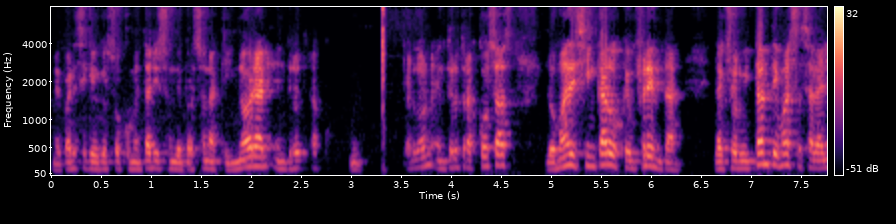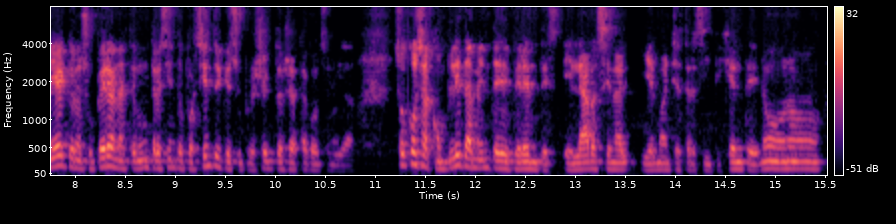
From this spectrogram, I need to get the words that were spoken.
me parece que esos comentarios son de personas que ignoran, entre otras, perdón, entre otras cosas, los más de 100 cargos que enfrentan, la exorbitante masa salarial que nos superan hasta en un 300% y que su proyecto ya está consolidado. Son cosas completamente diferentes el Arsenal y el Manchester City. Gente, no, no.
